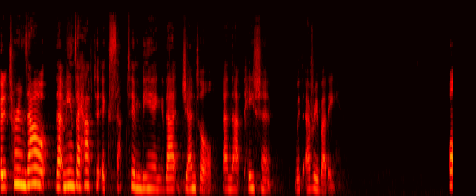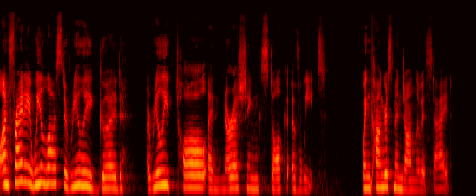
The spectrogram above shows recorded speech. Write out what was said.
But it turns out that means I have to accept Him being that gentle and that patient with everybody. Well, on Friday, we lost a really good, a really tall and nourishing stalk of wheat when Congressman John Lewis died.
